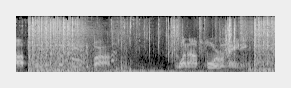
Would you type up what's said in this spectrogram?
Op 4 has located a bomb. One Op 4 remaining.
